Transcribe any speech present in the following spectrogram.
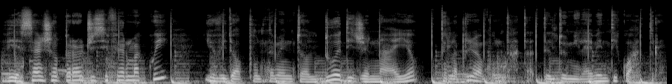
The Essential per oggi si ferma qui, io vi do appuntamento al 2 di gennaio per la prima puntata del 2024.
